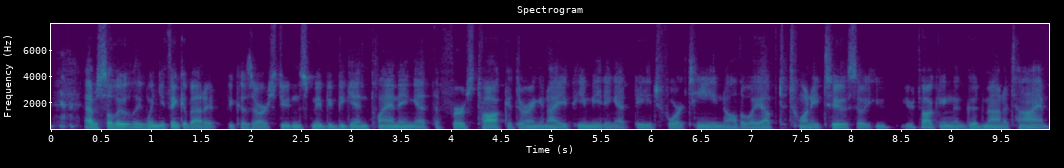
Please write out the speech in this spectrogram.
Absolutely. When you think about it, because our students maybe begin planning at the first talk during an IEP meeting at age 14 all the way up to 22. So you, you're talking a good amount of time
